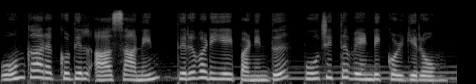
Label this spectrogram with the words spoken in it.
ஓங்காரக்குடில் ஆசானின் திருவடியை பணிந்து பூஜித்து வேண்டிக் கொள்கிறோம்.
